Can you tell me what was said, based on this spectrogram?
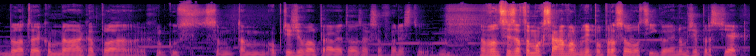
byla to jako milá kapela, chvilku jsem tam obtěžoval právě toho saxofonistu. No on si za to mohl sám, on mě poprosil o cígo, jenomže prostě jak,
